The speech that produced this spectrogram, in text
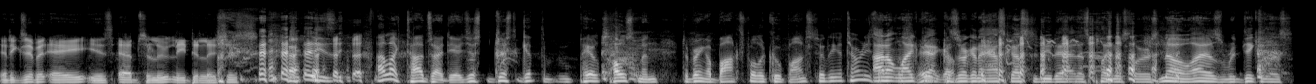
an Exhibit A is absolutely delicious. I like Todd's idea. Just just get the postman to bring a box full of coupons to the attorney's I don't like There that because they're going to ask us to do that as plaintiffs lawyers. No, that is ridiculous.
